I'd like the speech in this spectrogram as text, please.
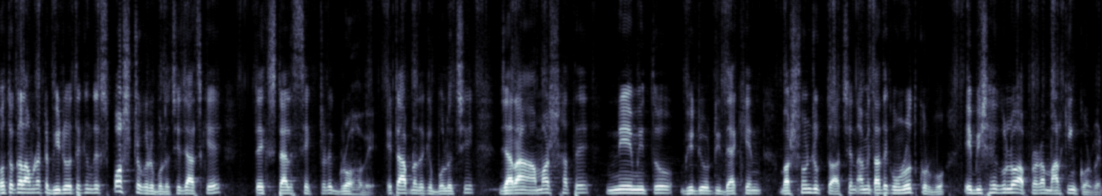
গতকাল আমরা একটা ভিডিওতে কিন্তু স্পষ্ট করে বলেছি যে আজকে টেক্সটাইল সেক্টরে গ্রো হবে। এটা আপনাদেরকে বলেছি, যারা আমার সাথে নিয়মিত ভিডিওটি দেখেন বা সংযুক্ত আছেন, আমি তাদেরকে অনুরোধ করব, এই বিষয়গুলো আপনারা মার্কিং করবেন।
